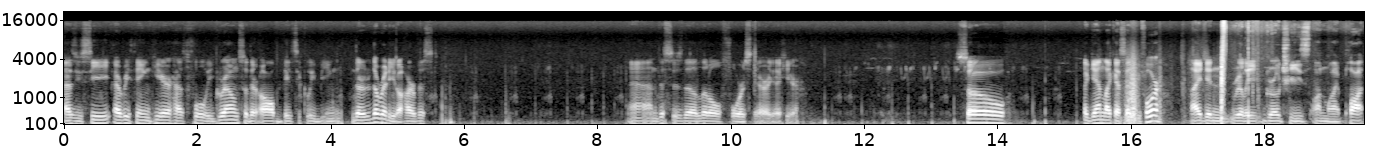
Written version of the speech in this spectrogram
as you see, everything here has fully grown, so they're all basically being, they're, they're ready to harvest. And this is the little forest area here. So again, like I said before, I didn't really grow trees on my plot.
